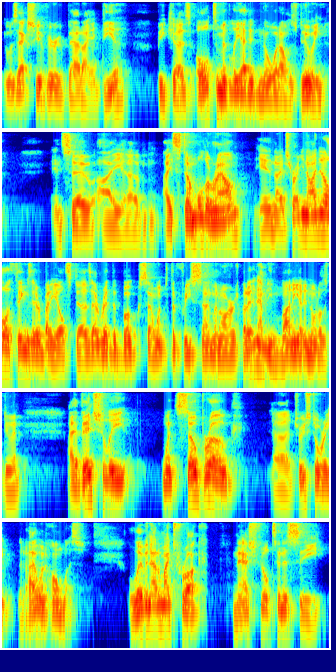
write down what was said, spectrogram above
it was actually a very bad idea because ultimately I didn't know what I was doing. And so I um, I stumbled around and I tried, you know, I did all the things that everybody else does. I read the books, I went to the free seminars, but I didn't have any money. I didn't know what I was doing. I eventually went so broke, uh, true story, that I went homeless, living out of my truck, Nashville, Tennessee.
